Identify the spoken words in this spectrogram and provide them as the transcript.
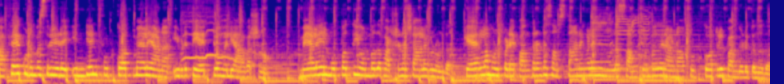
കഫേ കുടുംബശ്രീയുടെ ഇന്ത്യൻ ഫുഡ് കോർട്ട് മേളയാണ് ഇവിടുത്തെ ഏറ്റവും വലിയ ആകർഷണം. മേളയിൽ മുപ്പത്തി ഒമ്പത് ഭക്ഷണശാലകളുണ്ട്. കേരളം ഉൾപ്പെടെ പന്ത്രണ്ട് സംസ്ഥാനങ്ങളിൽ നിന്നുള്ള സംരംഭകരാണ് ഫുഡ് കോർട്ടിൽ പങ്കെടുക്കുന്നത്.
